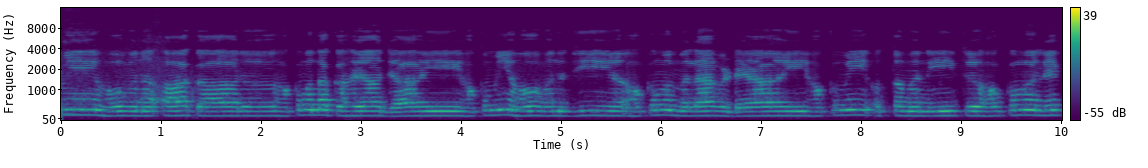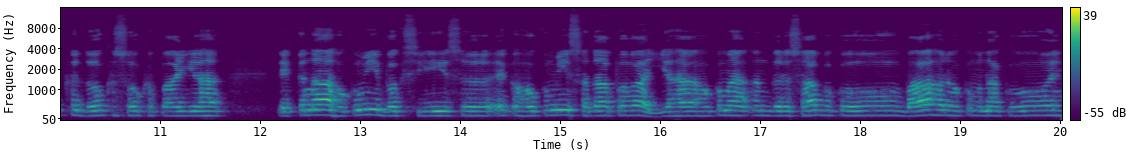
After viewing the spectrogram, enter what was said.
ਹੁਕਮੀ ਹੋਵਨ ਆਕਾਰ, ਹੁਕਮ ਨ ਕਹਿਆ ਜਾਈ, ਹੁਕਮੀ ਹੋਵਨ ਜੀ ਹੁਕਮ ਮਿਲੈ ਵਡਿਆਈ, ਹੁਕਮੀ ਉਤਮ ਨੀਚ, ਹੁਕਮ ਲਿਖ ਦੁਖ ਸੁਖ ਪਾਈਆ। ਇਕ ਨਾ ਹੁਕਮੀ ਬਖਸ਼ੀਸ, ਇਕ ਹੁਕਮੀ ਸਦਾ ਭਵਾਈਆ। ਹੁਕਮੈ ਅੰਦਰ ਸਭ ਕੋ, ਬਾਹਰ ਹੁਕਮ ਨ ਕੋਇ।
